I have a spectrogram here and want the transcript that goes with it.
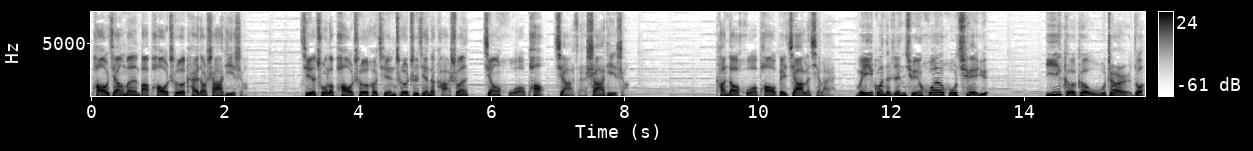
炮匠们把炮车开到沙地上，解除了炮车和前车之间的卡栓，将火炮架在沙地上。看到火炮被架了起来。围观的人群欢呼雀跃，一个个捂着耳朵，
